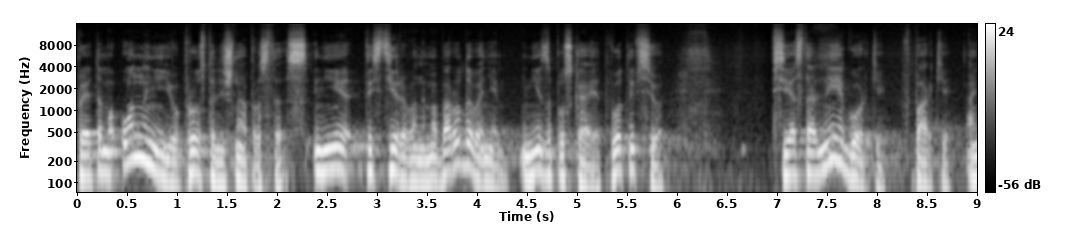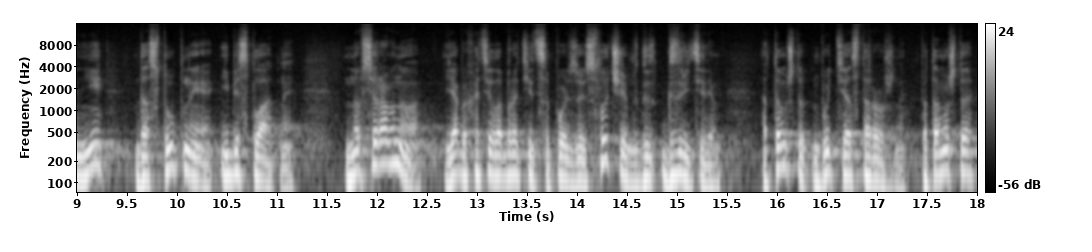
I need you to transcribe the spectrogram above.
Поэтому он на нее просто лишь-напросто с нетестированным оборудованием не запускает. Вот и все. Все остальные горки в парке, они доступные и бесплатные. Но все равно я бы хотел обратиться, пользуясь случаем, к зрителям, о том, что будьте осторожны. Потому что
